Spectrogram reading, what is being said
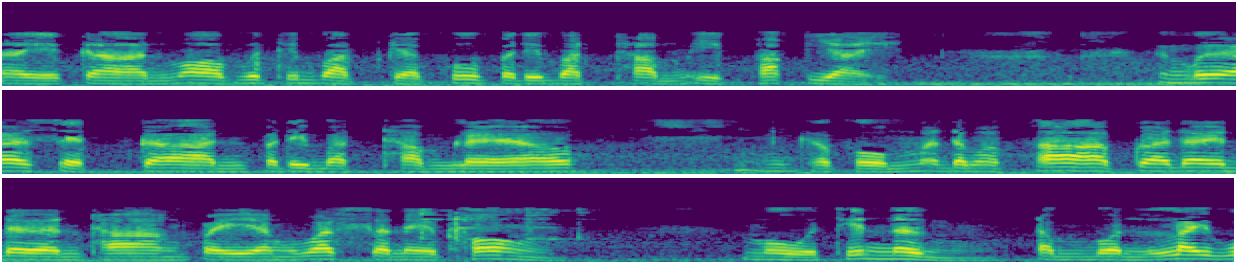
ในการมอบวุฒิบัตรแก่ผู้ปฏิบัติธรรมอีกพักใหญ่เมื่อเสร็จ การปฏิบัติธรรมแล้วกับผมอดมภาพก็ได้เดินทางไปยังวัดสเนพ่อง หมู่ที่หนึ่งตำบลไล่โว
